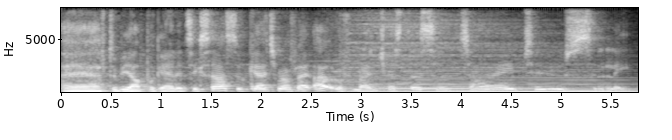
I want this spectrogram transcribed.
I have to be up again in six hours to catch my flight out of Manchester, so time to sleep.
